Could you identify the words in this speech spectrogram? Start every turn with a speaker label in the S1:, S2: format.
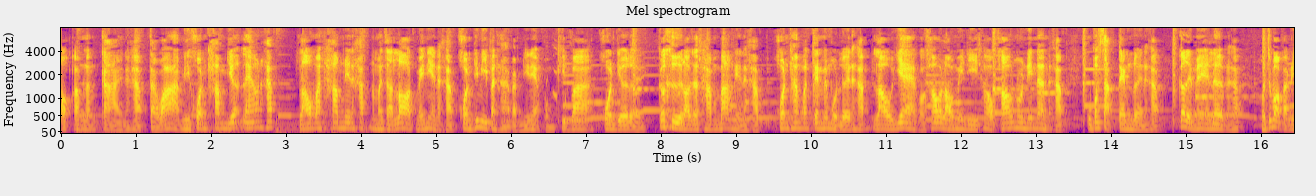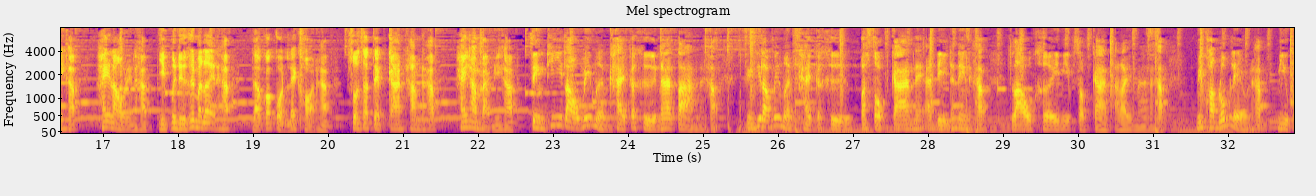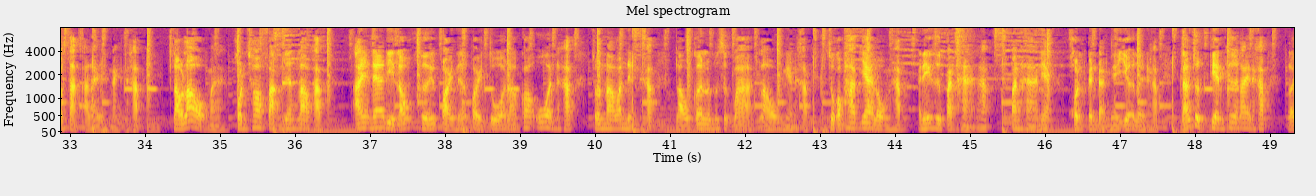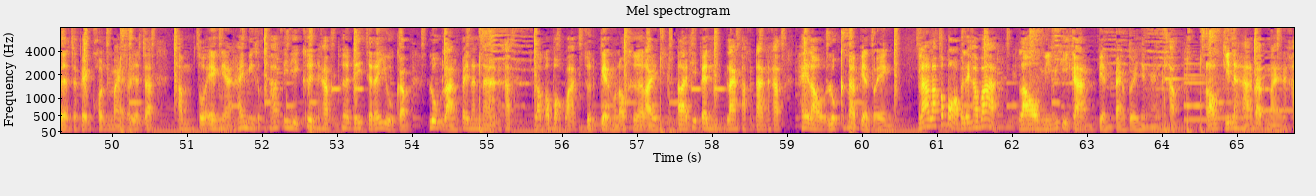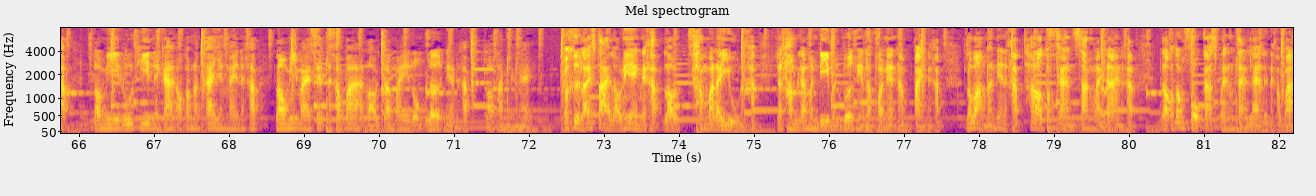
S1: ออกกำลังกายนะครับ แต่ว่ามีคนทำเยอะแล้วนะครับ เรามาทำเนี่ยนะครับมันจะรอดไหมเนี่ยนะครับคนที่มีปัญหาแบบนี้เนี่ยผมคิดว่าโคตรเยอะเลย ก็คือเราจะทำบ้างเนี่ยนะครับคนทำกันเต็มไปหมดเลยนะครับเราแย่กว่าเขาเราไม่ดีเท่าเขานู่นนี่นั่นนะครับอุปสรรคเต็มเลยนะครับก็เลยไม่ได้เริ่มนะครับผมจะบอกแบบนี้ครับให้เราเนี่ยนะครับหยิบมือถือขึ้นมาเลยนะครับแล้วก็กดเลคคอร์ดนะครับส่วนสเต็ปการทำนะครับให้ทำแบบนี้ครับ สิ่งที่เราไม่เหมือนใครก็คือหน้าตานะครับ สิ่งที่เราไม่เหมือนใครก็คือประสบการณ์ในอดีตนั่นเองนะครับ เราเคยมีประสบการณ์อะไรมานะครับ มีความล้มเหลวนะครับ มีอุปสรรคอะไรยังไงนะครับ เราเล่าออกมาคนชอบฟังเรื่องเล่าครับไอ้ในอดีตเราเคยปล่อยเนื้อปล่อยตัวแล้วก็อ้วนนะครับ จนมาวันหนึ่งนะครับ เราก็เริ่มรู้สึกว่าเราเนี่ยนะครับสุขภาพแย่ลงนะครับ อันนี้คือปัญหานะครับ ปัญหาเนี่ย คนเป็นแบบนี้เยอะเลยนะครับ แล้วจุดเปลี่ยนคืออะไรนะครับ เราอยากจะเป็นคนใหม่ เราอยากจะทำตัวเองเนี่ยให้มีสุขภาพที่ดีขึ้นนะครับ เพื่อที่จะได้อยู่กับลูกหลานไปนานๆนะครับ เราก็บอกว่าจุดเปลี่ยนของเราคืออะไร อะไรที่เป็นแรงผลักดันนะครับ ให้เราลุกขึ้นมาเปลี่ยนตัวเอง แล้วเราก็บอกไปเลยครับว่า เรามีวิธีการเปลี่ยนแปลงตัวเองยังไงนะครับ เรากินอาหารแบบไหนนะครับเรามีรูทีนในการออกกำลังกายยังไงนะครับ เรามี mindset นะครับว่าเราจะไม่ล้มเลิกเนี่ยนะครับ เราทำยังไง ก็คือไลฟ์สไตล์เรานี่เองนะครับ เราทำอะไรอยู่นะครับ แล้วทำแล้วมันดีมันเวิร์กเนี่ยเราก็แนะนำไปนะครับ ระหว่างนั้นเนี่ยนะครับ ถ้าเราต้องการสร้างรายได้นะครับ เราก็ต้องโฟกัสไปตั้งแต่แรกเลยนะครับว่า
